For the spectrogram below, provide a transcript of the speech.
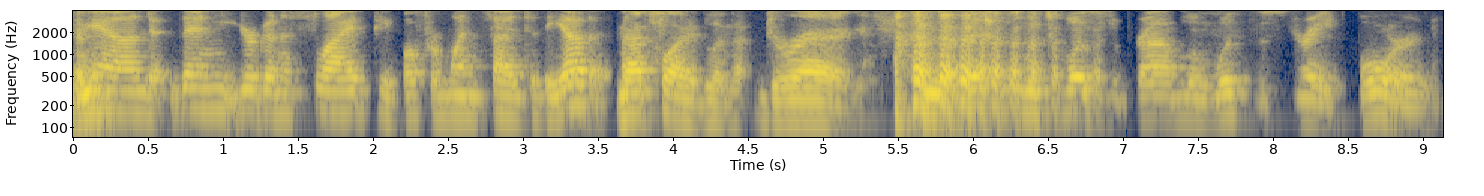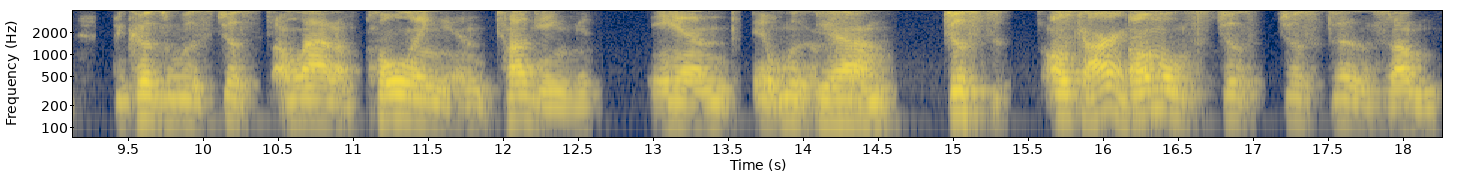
And then you're going to slide people from one side to the other. not slide, Linda, drag. that- which was the problem with the straight board because it was just a lot of pulling and tugging, and it was Yeah. um, just al- Scarring. almost just just as um,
